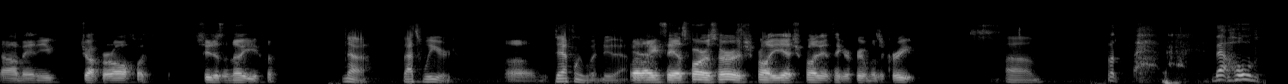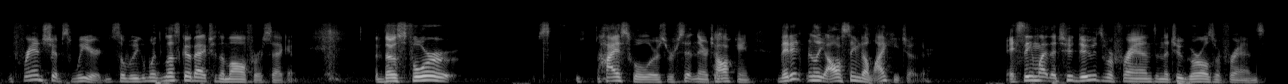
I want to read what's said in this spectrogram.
nah, man, you drop her off like she doesn't know you. no, that's weird. Um, Definitely wouldn't do that. but like I say, as far as her, she probably yeah, she probably didn't think her friend was a creep. Um, but that whole friendship's weird. So we let's go back to the mall for a second. Those four high schoolers were sitting there talking. They didn't really all seem to like each other. It seemed like the two dudes were friends and the two girls were friends,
